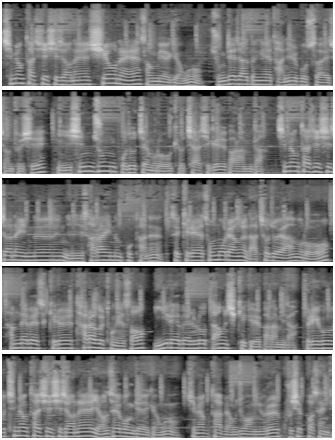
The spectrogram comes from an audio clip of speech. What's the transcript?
치명타시 시전의 시온의 성미의 경우 중재자 등의 단일 보스와의 전투 시 이 신중 보조잼으로 교체하시길 바랍니다. 치명타시 시전에 있는 이 살아있는 폭탄은 스킬의 소모량을 낮춰줘야 하므로 3레벨 스킬을 타락을 통해서 2레벨로 다운시키길 바랍니다. 그리고 치명타시 시전의 연쇄 번개의 경우 치명타 명중 확률을 90%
